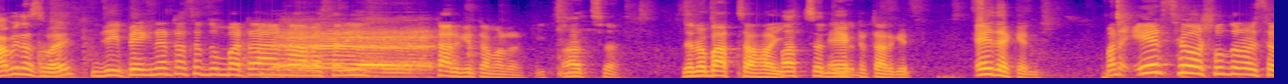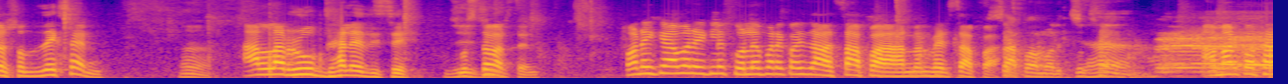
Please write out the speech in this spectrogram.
গাবিন আছে ভাই? জি প্রেগনেন্ট আছে দুম্বাটা না বাসারই টার্গেট আমার আর কি। আচ্ছা। যেন বাচ্চা হয় বাচ্চা একটা টার্গেট এই দেখেন মানে এর চেয়েও সুন্দর এর সুন্দর দেখছেন? হ্যাঁ। রূপ ঢেলে দিছে বুঝতে পারছেন? অনেকে আবার এগুলো করলে পারে কয় চাপা হান্নান ভাইয়ের চাপা। চাপা মারছে হ্যাঁ। আমার কথা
